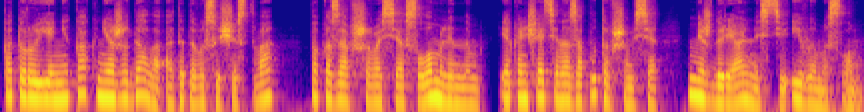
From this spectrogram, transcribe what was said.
которую я никак не ожидала от этого существа, показавшегося сломленным и окончательно запутавшимся между реальностью и вымыслом.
